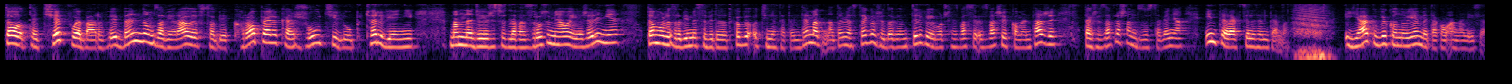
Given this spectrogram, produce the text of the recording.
to te ciepłe barwy będą zawierały w sobie kropelkę żółci lub czerwieni. Mam nadzieję, że to dla Was zrozumiałe. Jeżeli nie, to może zrobimy sobie dodatkowy odcinek na ten temat. Natomiast tego się dowiem tylko i wyłącznie z, was, z Waszych komentarzy, także zapraszam do zostawiania interakcji na ten temat. Jak wykonujemy taką analizę?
